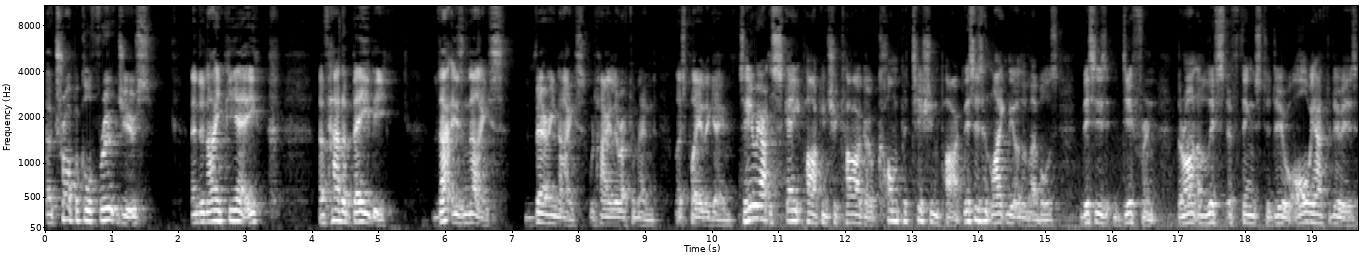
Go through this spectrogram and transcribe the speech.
a tropical fruit juice and an IPA have had a baby. That is nice. Very nice. Would highly recommend. Let's play the game. So here we are at the skate park in Chicago, competition park. This isn't like the other levels. This is different. There aren't a list of things to do. All we have to do is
